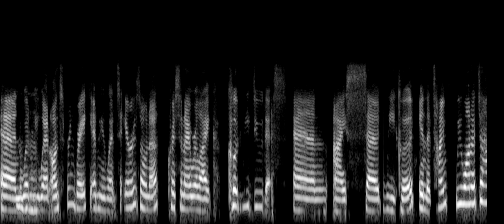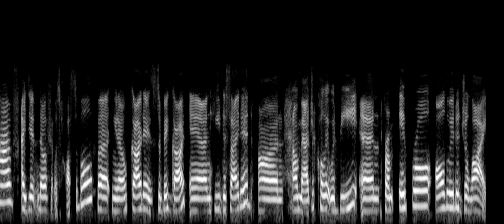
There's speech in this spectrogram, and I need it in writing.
And when Mhm. we went on spring break and we went to Arizona, Chris and I were like, could we do this? And I said we could in the time we wanted to have. I didn't know if it was possible, but you know, God is a big God and he decided on how magical it would be. And from April all the way to July,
